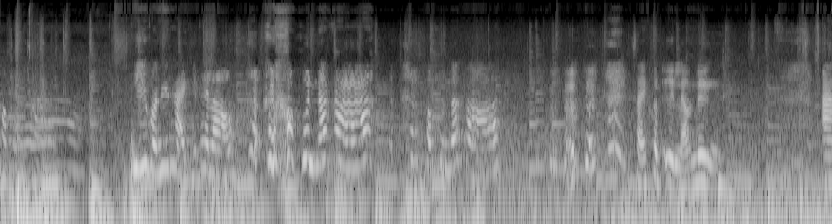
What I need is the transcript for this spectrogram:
ขอบคุณค่ะพี่คนที่ถ่ายคลิปให้เรา ขอบคุณนะคะ ขอบคุณนะคะ ใช้คนอื่นแล้วหนึ่งอะ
